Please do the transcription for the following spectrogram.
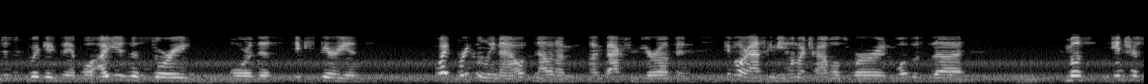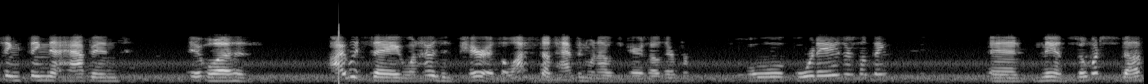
just a quick example. I use this story or this experience quite frequently now. Now that I'm I'm back from Europe, and people are asking me how my travels were and what was the most interesting thing that happened. It was I would say when I was in Paris, a lot of stuff happened when I was in Paris. I was there for four, four days or something. And man, so much stuff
